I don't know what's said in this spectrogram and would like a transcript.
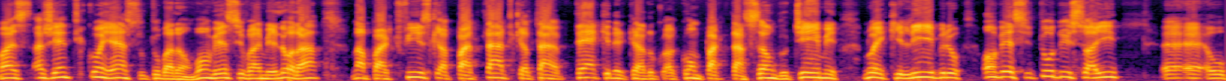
Mas a gente conhece o Tubarão. Vamos ver se vai melhorar na parte física, parte tática, tá, técnica, a compactação do time, no equilíbrio. Vamos ver se tudo isso aí é, é, o,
